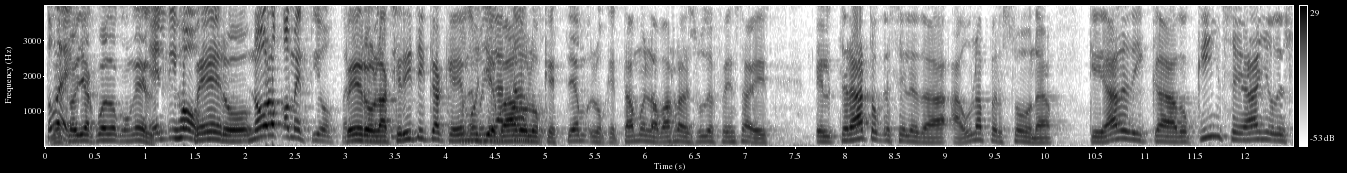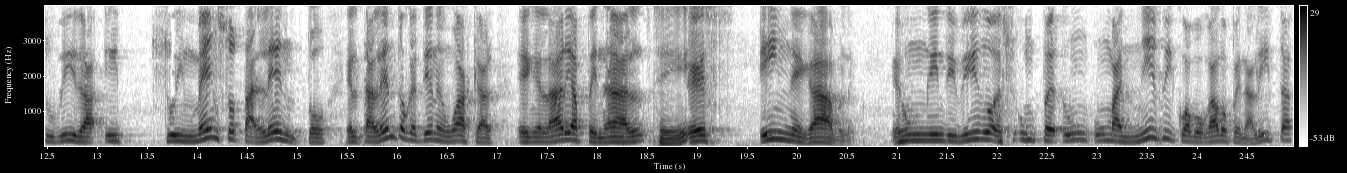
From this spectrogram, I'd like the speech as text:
¿Tú No estoy de acuerdo con él. Él dijo, pero, no lo cometió. pero un la crítica que hemos llevado, lo que, lo que estamos en la barra de su defensa es el trato que se le da a una persona que ha dedicado 15 años de su vida y su inmenso talento, el talento que tiene Huáscar en el área penal es innegable. Es un individuo, es un, un, magnífico abogado penalista,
